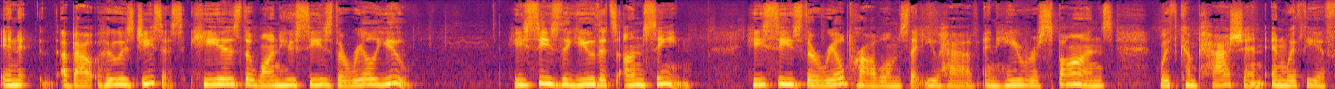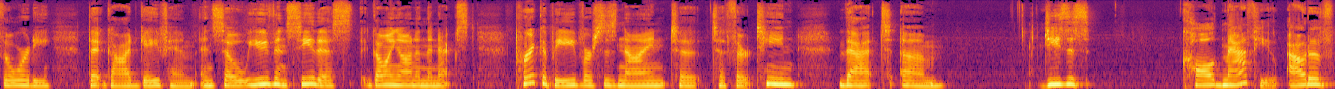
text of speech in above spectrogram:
in about who is Jesus. He is the one who sees the real you. He sees the you that's unseen. He sees the real problems that you have and he responds with compassion and with the authority that God gave him. And so you even see this going on in the next pericope, verses 9 to, to 13, that um, Jesus called Matthew out of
